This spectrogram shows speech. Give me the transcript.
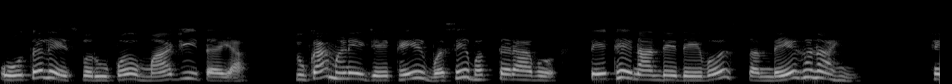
ओतले स्वरूप माझी तया. तुका म्हणे जेथे वसे भक्त राव तेथे नांदे देव संदेह नाही. हे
